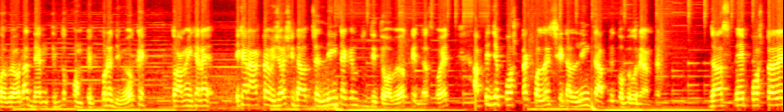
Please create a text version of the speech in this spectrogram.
করবে ওরা দেন কিন্তু কমপ্লিট করে দিবে ওকে তো আমি এখানে এখানে আরেকটা বিষয়, সেটা হচ্ছে লিঙ্কটা কিন্তু দিতে হবে ওকে জাস্ট ওয়েট আপনি যে পোস্টটা করলেন সেটা লিঙ্কটা আপনি কপি করে আনবেন। জাস্ট এই পোস্টারে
